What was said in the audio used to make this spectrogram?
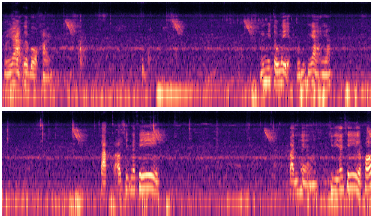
ไม่ยากเอ้ยบอกให้มันมีตัวเลขมันไม่ยากเนี่ยสักเอาสิบนาทีปั่นแห้ง ชีนาทีกับพ่อ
